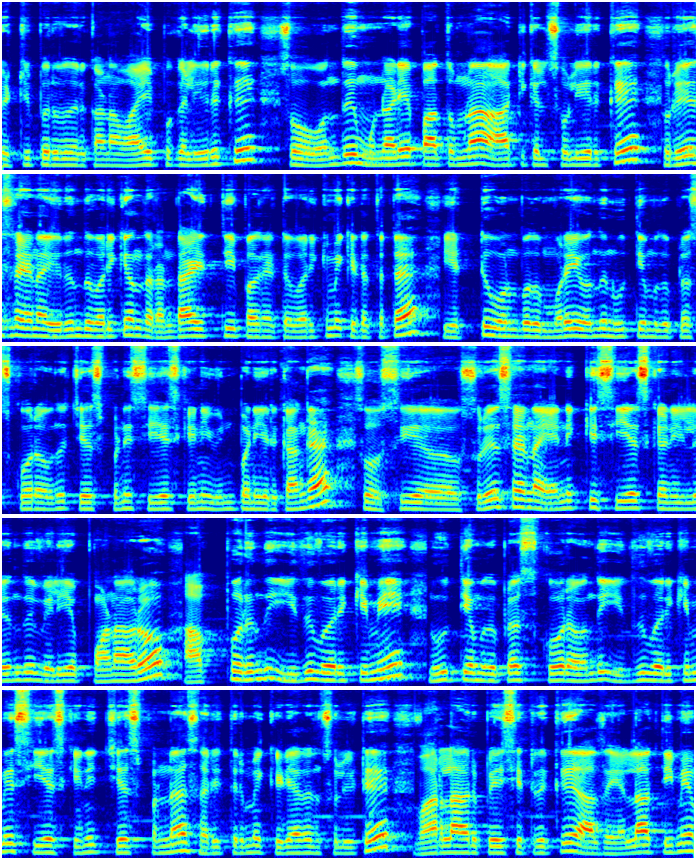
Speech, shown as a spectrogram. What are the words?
வெற்றி பெறுவதற்கான வாய்ப்புகள் இருக்குது ஸோ வந்து முன்னாடியே பார்த்தோம்னா ஆர்டிகல் சொல்லியிருக்கு. சுரேஷ் ரெய்னா இருந்த வரைக்கும் அந்த ரெண்டாயிரத்தி பதினெட்டு வரைக்குமே கிட்டத்தட்ட எட்டு ஒன்பது முறை வந்து நூற்றி ஐம்பது ப்ளஸ் ஸ்கோரை வந்து சேஸ் பண்ணி சிஎஸ்கே அணி வின் பண்ணியிருக்காங்க. ஸோ சி சுரேஷ் ரெய்னா என்னைக்கு சிஎஸ்கே அணிலேருந்து வெளியே போனாரோ அப்போ இருந்து இது வரைக்குமே நூற்றி ஐம்பது ப்ளஸ் ஸ்கோரை வந்து இது வரைக்குமே சிஎஸ்கே அணி சேஸ் பண்ண சரித்திரமே கிடையாதுன்னு சொல்லிட்டு வரலாறு பேசிட்டு இருக்கு. அதை எல்லாத்தையுமே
